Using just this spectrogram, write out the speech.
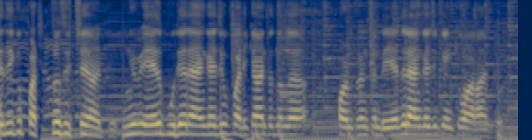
ഏതൊക്കെ പെട്ടെന്ന് സ്വിച്ച് ചെയ്യാൻ പറ്റും? ഇനി ഏത് പുതിയ ലാംഗ്വേജ് പഠിക്കാൻ പറ്റുന്നുള്ള കോൺഫിഡൻസ് ഉണ്ട്. ഏത് ലാംഗ്വേജൊക്കെ എനിക്ക് മാറാൻ പറ്റും?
